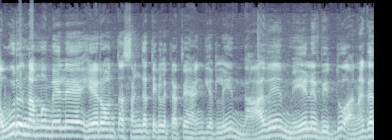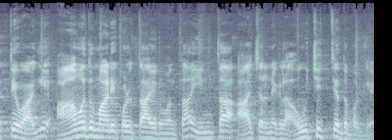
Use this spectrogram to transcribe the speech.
ಅವರು ನಮ್ಮ ಮೇಲೆ ಹೇರುವಂಥ ಸಂಗತಿಗಳ ಕತೆ ಹಂಗಿರಲಿ, ನಾವೇ ಮೇಲೆ ಬಿದ್ದು ಅನಗತ್ಯವಾಗಿ ಆಮದು ಮಾಡಿಕೊಳ್ತಾ ಇರುವಂಥ ಇಂಥ ಆಚರಣೆಗಳ ಔಚಿತ್ಯದ ಬಗ್ಗೆ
